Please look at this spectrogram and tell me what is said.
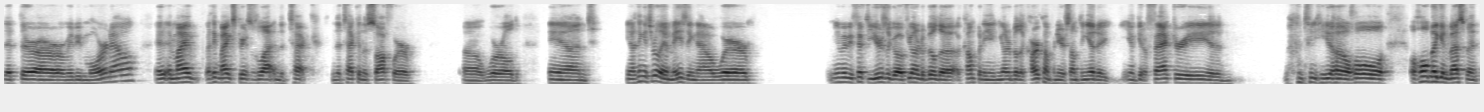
that there are maybe more now, and, and my I think my experience was a lot in the tech, in the tech and the software uh, world, and you know I think it's really amazing now where you know, maybe 50 years ago, if you wanted to build a, a company and you wanted to build a car company or something, you had to you know get a factory and you know a whole a whole big investment.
